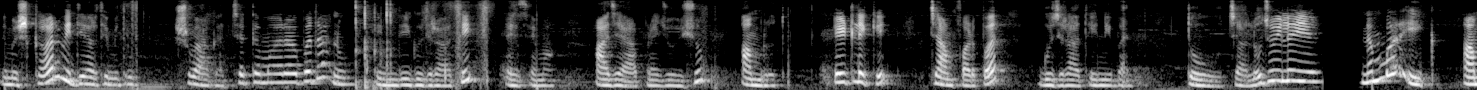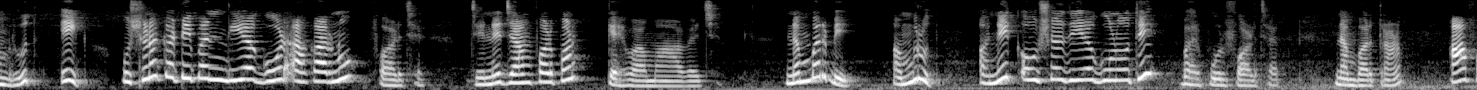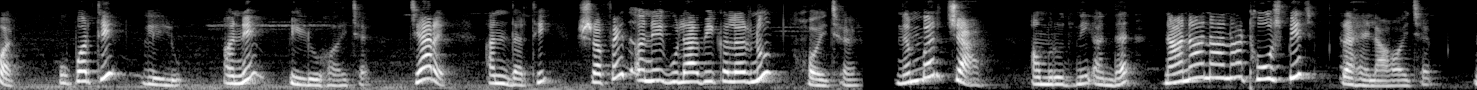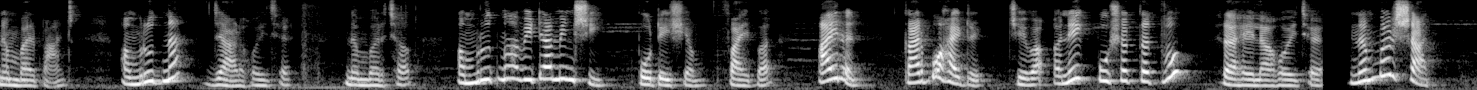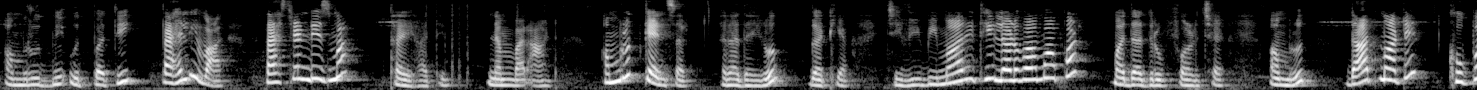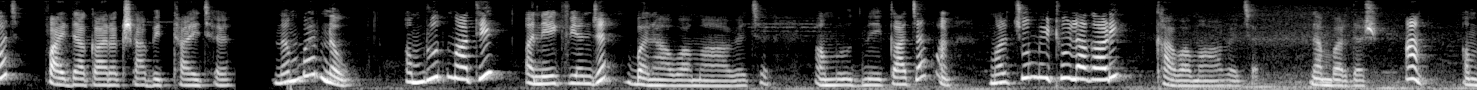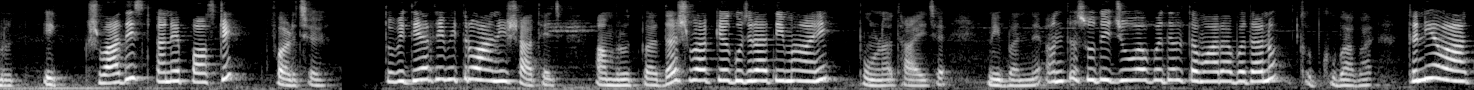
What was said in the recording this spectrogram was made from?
નમસ્કાર વિદ્યાર્થી મિત્રો. સ્વાગત છે તમારા બધાનું હિન્દી ગુજરાતી એસેમાં આજે આપણે જોઈશું અમૃત, એટલે કે જામફળ પર ગુજરાતી નિબંધ. તો ચાલો જોઈ લઈએ. નંબર એક, અમૃત એક ઉષ્ણકટિબંધીય ગોળ આકારનું ફળ છે, જેને જામફળ પણ કહેવામાં આવે છે. નંબર બે, અમૃત અનેક ઔષધીય ગુણોથી ભરપૂર ફળ છે. નંબર ત્રણ, આ ફળ ઉપરથી લીલું અને પીળું હોય છે, જ્યારે અંદરથી સફેદ અને ગુલાબી કલરનું હોય છે. નંબર ચાર, અમૃતની અંદર નાના નાના ઠોસ બીજ રહેલા હોય છે. નંબર પાંચ, અમૃતના ઝાડ હોય છે. નંબર છ, અમૃતમાં vitamin C, potassium fibre iron, carbohydrate જેવા અનેક પોષક તત્વો રહેલા હોય છે. નંબર સાત અમૃતની ઉત્પત્તિ પહેલીવાર વેસ્ટ ઇન્ડિઝમાં થઈ હતી. નંબર આઠ, અમૃત કેન્સર, હૃદયરોગ, ગઠિયા, જેવી બીમારીથી લડવામાં પણ મદદરૂપ ફળ છે. અમૃત દાંત માટે ખૂબ જ ફાયદાકારક સાબિત થાય છે. નંબર નવ, અમૃતમાંથી અનેક વ્યંજન બનાવવામાં આવે છે. અમૃતને કાચા પણ મરચું મીઠું લગાડી ખાવામાં આવે છે. નંબર દસ, આમ અમૃત. એક સ્વાદિષ્ટ અને પૌષ્ટિક ફળ છે. તો વિદ્યાર્થી મિત્રો, આની સાથે જ અમૃત પર દસ વાક્ય ગુજરાતીમાં અહીં પૂર્ણ થાય છે. નિબંધને અંત સુધી જોવા બદલ તમારા બધાનો ખૂબ ખૂબ આભાર. ધન્યવાદ.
